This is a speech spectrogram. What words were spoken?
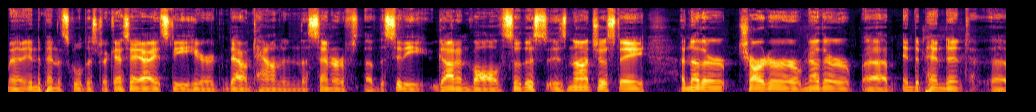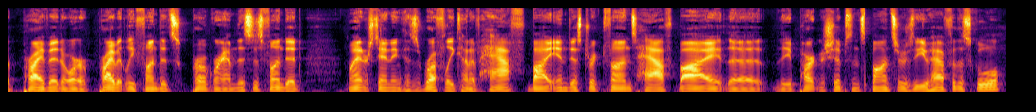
uh, Independent School District, SAISD here downtown in the center of, of, the city, got involved. So this is not just a another charter or another uh, independent, uh, private or privately funded program. This is funded my understanding is roughly kind of half by in-district funds, half by the the partnerships and sponsors that you have for the school.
